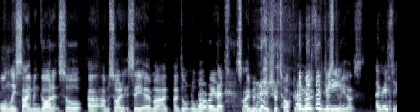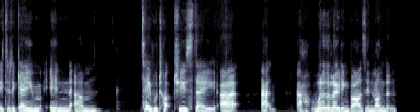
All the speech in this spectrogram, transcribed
only Simon got it, so I, I'm sorry to say, Emma, I, I don't know what Oh my weird God. Simon rules you're talking I about because to me that's I recently did a game in um, Tabletop Tuesday uh, at uh, one of the loading bars in London.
